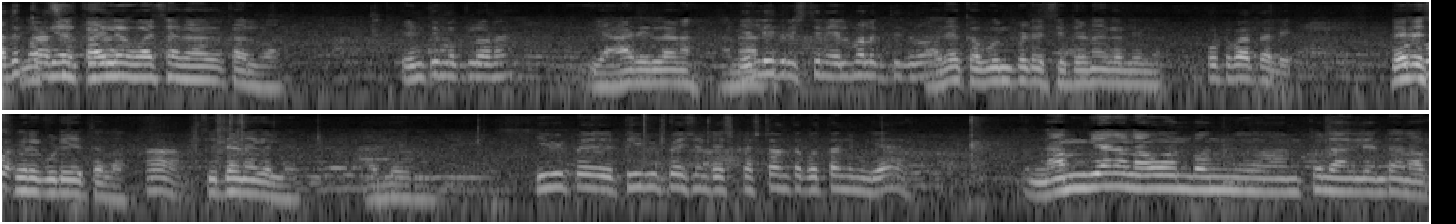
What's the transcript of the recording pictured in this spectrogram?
ಅದಕ್ಕೆ ಕಾಯಿಲೆ ವಾಸಾಗ ಆಗಕ್ಕಲ್ವಾ ಹೆಂಡತಿ ಮಕ್ಕಳು ಅಣ್ಣ? ಯಾರಿಲ್ಲಣ್ಣ ಎಲ್ಲಿದ್ರು ಇಷ್ಟಿನ ಎಲ್ಲಿ ಮಲಗ್ತಿದ್ರು? ಅದೇ ಕಬ್ಬನ್ಪೇಟೆ ಸಿದ್ದಣ್ಣಗಲ್ಲಿನ. ಫುಟ್ಪಾತಲ್ಲಿ ಧೈರ್ಯಸ್ಪುರಿ ಗುಡಿ ಐತಲ್ಲ? ಹಾ. ಸಿದ್ದಣ್ಣಗಲ್ಲಿ. ಅಲ್ಲೇ. ಟಿವಿ ಪೇ ಟಿವಿ ಪೇಷಂಟ್ ಎಷ್ಟು ಕಷ್ಟ ಅಂತ ಗೊತ್ತಾ ನಿಮ್ಗೆ? ನಮ್ಗೇನೋ ನಾವು ಒಂದೊಂದು ಅನುಕೂಲ ಆಗ್ಲಿ ಅಂತ ನಾವು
